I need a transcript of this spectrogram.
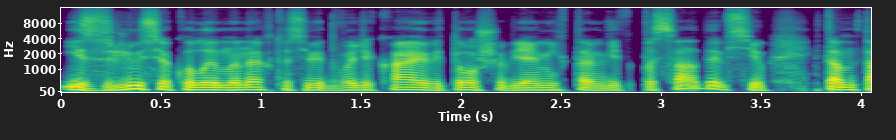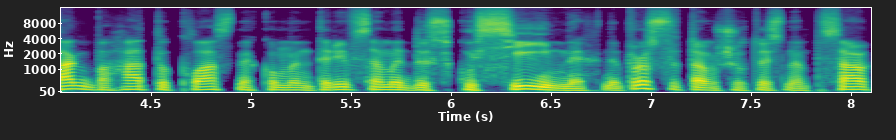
і злюся, коли мене хтось відволікає від того, щоб я міг там відписати всім. І там так багато класних коментарів, саме дискусійних, не просто там, що хтось написав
